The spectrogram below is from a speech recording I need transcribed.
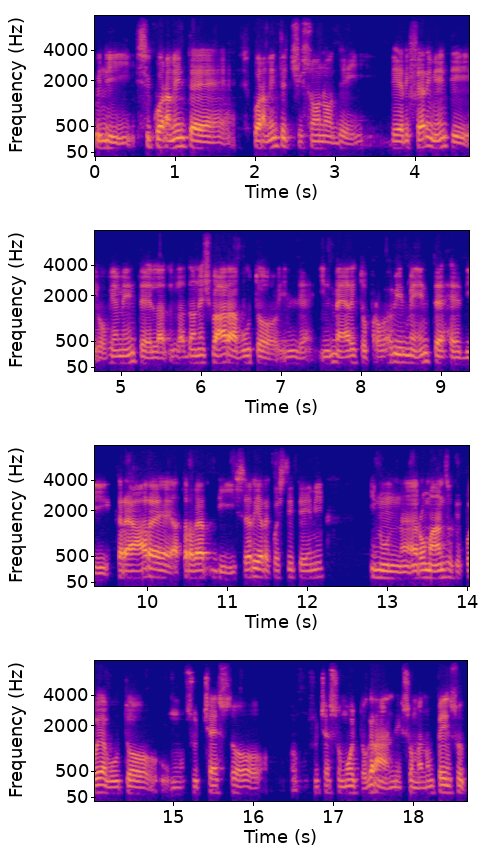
Quindi sicuramente, sicuramente ci sono dei, dei, riferimenti, ovviamente la, la Doneshvar ha avuto il, il merito probabilmente eh, di creare, attraverso, di inserire questi temi in un romanzo che poi ha avuto un successo, un successo molto grande, insomma non penso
